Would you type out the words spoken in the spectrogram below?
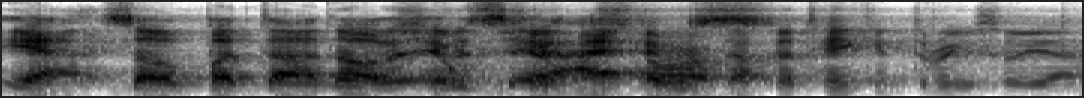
yeah. So, but uh, no, it was. she I, I was after taking three, so yeah.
